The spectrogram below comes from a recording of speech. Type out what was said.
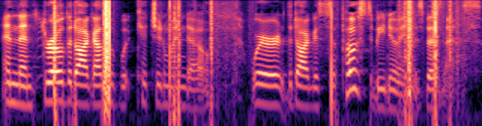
and then throw the dog out the kitchen window where the dog is supposed to be doing his business.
